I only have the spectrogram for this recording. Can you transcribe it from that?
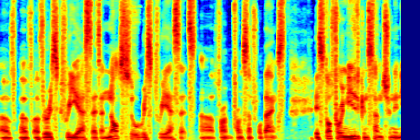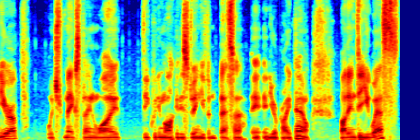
of, of, of risk-free assets and not so risk-free assets uh, from, from central banks. It's not for immediate consumption in Europe, which may explain why the equity market is doing even better in, in Europe right now. But in the US,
